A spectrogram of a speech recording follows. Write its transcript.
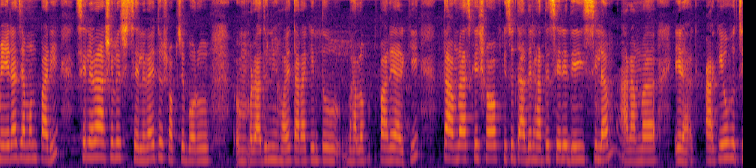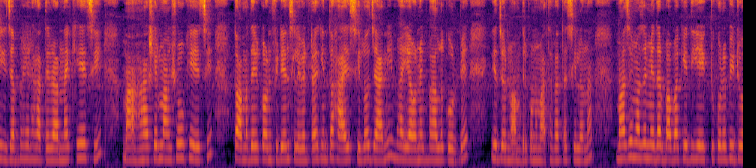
মেয়েরা যেমন পারি, ছেলেরা আসলে, ছেলেরাই তো সবচেয়ে বড় রাঁধুনি হয়, তারা কিন্তু ভালো পারে আর কি। তা আমরা আজকে সব কিছু তাদের হাতে ছেড়ে দিয়েছিলাম, আর আমরা এর আগেও হচ্ছে ইজাব ভাইয়ের হাতের রান্না খেয়েছি, মা, হাঁসের মাংসও খেয়েছি। তো আমাদের কনফিডেন্স লেভেলটা কিন্তু হাই ছিল, জানি ভাইয়া অনেক ভালো করবে এর জন্য আমাদের কোনো মাথা ব্যথা ছিল না। মাঝে মাঝে মেয়েদার বাবাকে দিয়ে একটু করে ভিডিও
